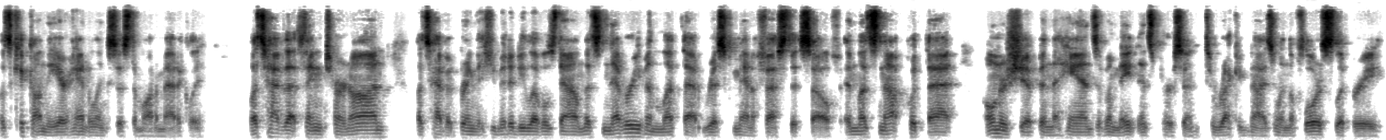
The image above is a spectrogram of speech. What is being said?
let's kick on the air handling system automatically. Let's have that thing turn on. Let's have it bring the humidity levels down. Let's never even let that risk manifest itself. And let's not put that ownership in the hands of a maintenance person to recognize when the floor is slippery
